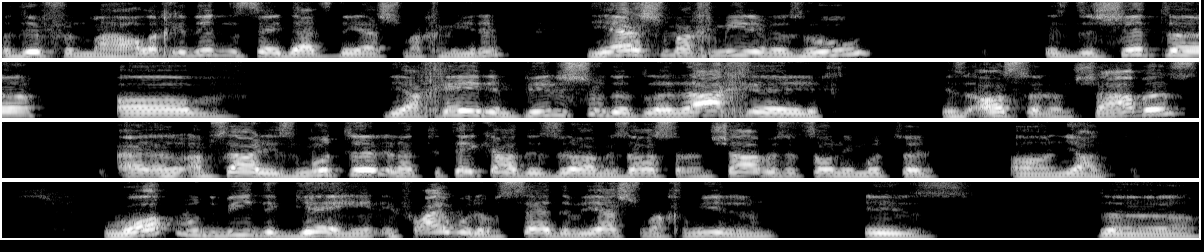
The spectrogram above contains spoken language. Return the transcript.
a different Mahalach. He didn't say that's the Yash Machmirim. The Yash Machmirim is who? Is the Shitta of the Acherim Pirshu that Lerachech is Asar on Shabbos. Uh, I'm sorry, is Mutter, and to take out Zram is Asar on Shabbos, it's only Mutter on Yantiv. What would be the gain if I would have said the V'yash Machmirim is the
